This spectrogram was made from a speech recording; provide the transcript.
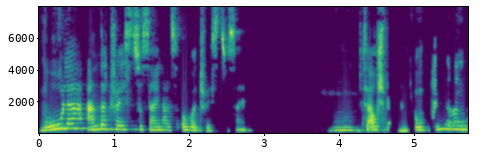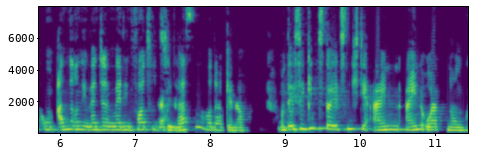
wohler, underdressed zu sein, als overdressed zu sein. Hm. Ist auch spannend. Um anderen, um anderen eventuell mehr den Vortritt ja, zu genau. lassen, oder? Genau. Und deswegen gibt's da jetzt nicht die Ein Einordnung.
